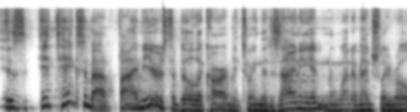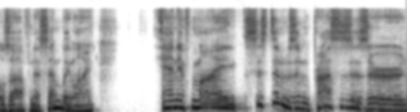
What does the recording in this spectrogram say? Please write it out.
is it takes about five years to build a car between the designing it and what eventually rolls off an assembly line. And if my systems and processes are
